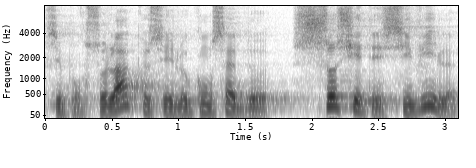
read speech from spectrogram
C'est pour cela que c'est le concept de société civile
